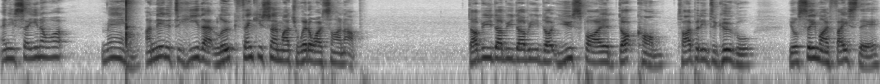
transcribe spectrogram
And you say, you know what? Man, I needed to hear that, Luke. Thank you so much. Where do I sign up? www.uspire.com. Type it into Google. You'll see my face there.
